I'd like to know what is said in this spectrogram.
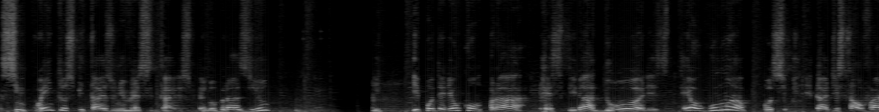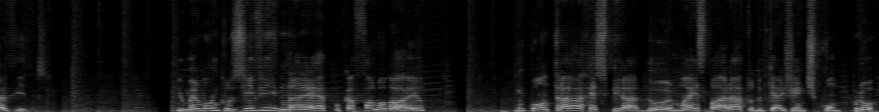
50 hospitais universitários pelo Brasil e, e poderiam comprar respiradores, ter alguma possibilidade de salvar vidas. E o meu irmão, inclusive, na época, falou: ó, eu encontrar respirador mais barato do que a gente comprou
